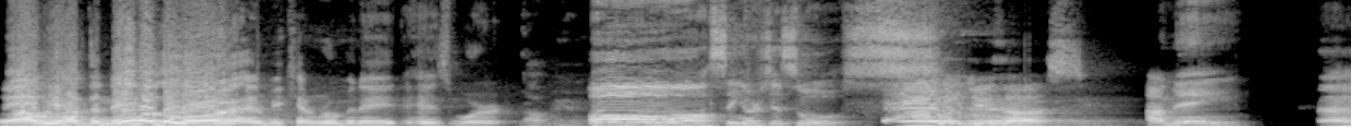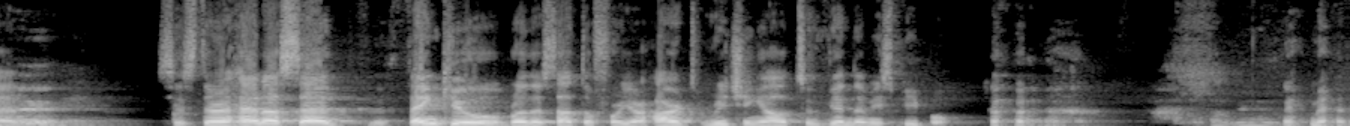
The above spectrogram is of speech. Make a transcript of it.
well, we have the name of the Lord and we can ruminate His word. 아멘. Oh, Senhor Jesus! Lord Jesus. Amém. And 아멘. Sister Hannah said, Thank you, Brother Sato, for your heart reaching out to Vietnamese people. 아멘. Amen.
